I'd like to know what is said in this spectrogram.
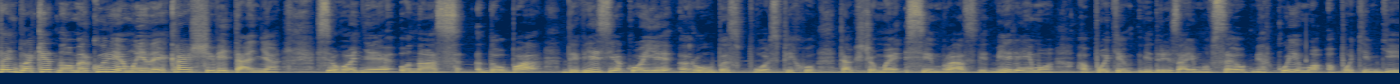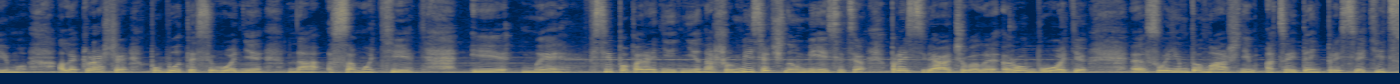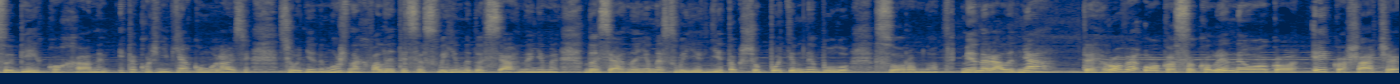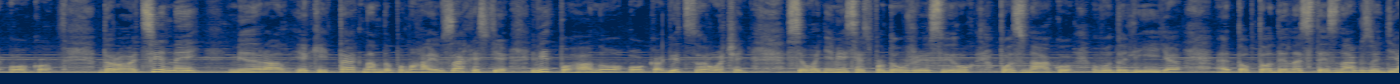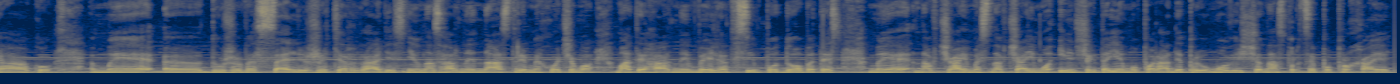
День блакитного Меркурія мої найкращі вітання. Сьогодні у нас доба, девіз якої рух без поспіху. Так що ми сім раз відміряємо, а потім відрізаємо все, обміркуємо, а потім діємо. Але краще побути сьогодні на самоті. І ми всі попередні дні нашого місячного місяця присвячували роботі е, своїм домашнім. А цей день присвятіть собі коханим. І також ні в якому разі сьогодні не можна хвалитися своїми досягненнями, досягненнями своїх діток, щоб потім не було соромно. Мінерали дня. Тигрове око, соколине око і кошаче око дорогоцінний мінерал, який так нам допомагає в захисті від поганого ока, від зорочень. Сьогодні місяць продовжує свій рух по знаку водолія, е, тобто 11 знак зодіаку. Ми е, дуже веселі, життєрадісні. У нас гарний настрій. Ми хочемо мати гарний вигляд, всім подобатись. Ми навчаємось, навчаємо інших, даємо поради при умові, що нас про це попрохають.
